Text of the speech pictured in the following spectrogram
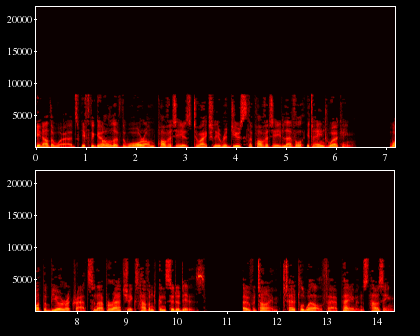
In other words, if the goal of the war on poverty is to actually reduce the poverty level, it ain't working. What the bureaucrats and apparatchiks haven't considered is over time, total welfare payments, housing,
